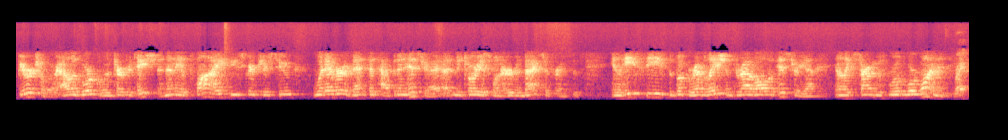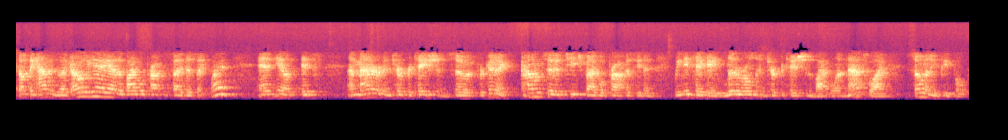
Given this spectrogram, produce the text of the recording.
spiritual or allegorical interpretation, and then they apply these scriptures to whatever event has happened in history. A, a notorious one, Irvin Baxter, for instance, you know, he sees the book of Revelation throughout all of history. Uh, you know, like starting with World War One, and right. something happens, like, oh yeah, yeah, the Bible prophesied this. Like what? And you know, it's a matter of interpretation. So if we're going to come to teach Bible prophecy, then we need to take a literal interpretation of the Bible, and that's why so many people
